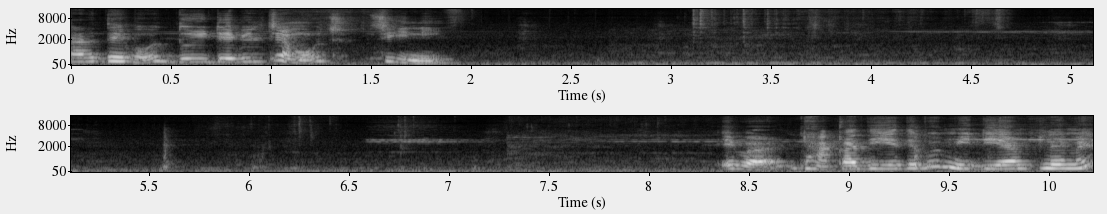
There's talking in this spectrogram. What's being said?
আর দেব দুই টেবিল চামচ চিনি। এবার ঢাকা দিয়ে দেব মিডিয়াম ফ্লেমে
